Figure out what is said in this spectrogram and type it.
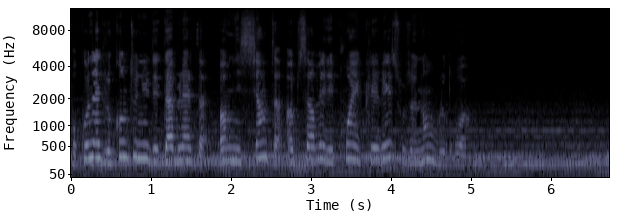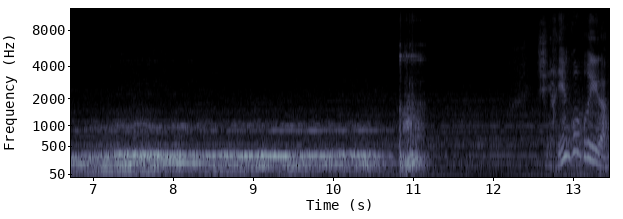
Pour connaître le contenu des tablettes omniscientes, observez les points éclairés sous un angle droit. J'ai rien compris là.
